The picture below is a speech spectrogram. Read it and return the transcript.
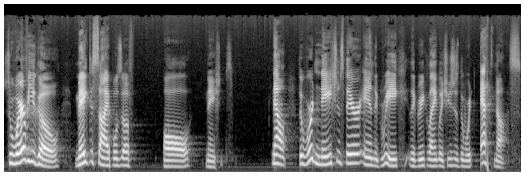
So, wherever you go, make disciples of all nations. Now, the word nations there in the Greek, the Greek language uses the word ethnos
